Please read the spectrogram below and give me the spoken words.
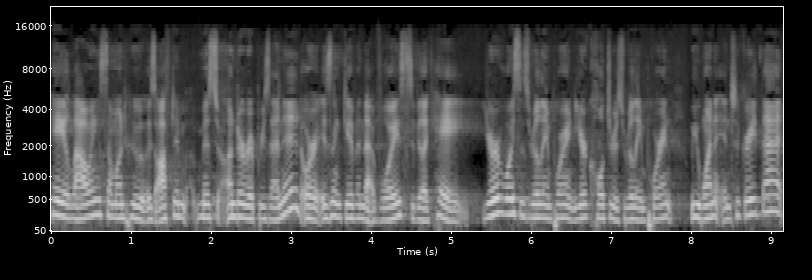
hey, allowing someone who is often mis- underrepresented or isn't given that voice to be like, hey, your voice is really important, your culture is really important. We want to integrate that,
